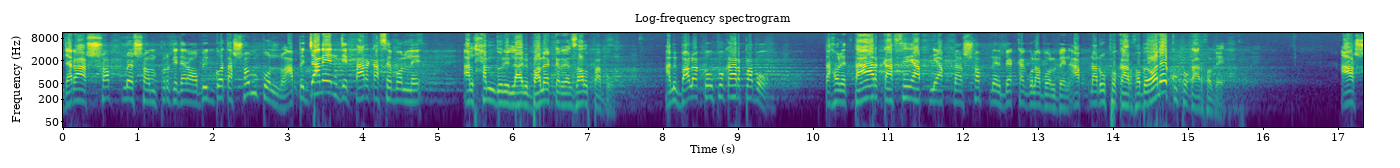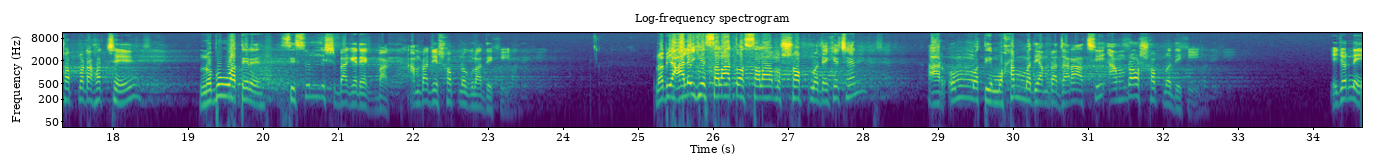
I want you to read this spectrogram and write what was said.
যারা স্বপ্নের সম্পর্কে, যারা অভিজ্ঞতা সম্পন্ন, আপনি জানেন যে তার কাছে বললে, আলহামদুলিল্লাহ, আমি ভালো একটা রেজাল্ট পাবো। আমি ভালো একটা উপকার পাবো। তাহলে তার কাছে আপনি আপনার স্বপ্নের ব্যাখ্যাগুলা বলবেন। আপনার উপকার হবে, অনেক উপকার হবে। আর স্বপ্নটা হচ্ছে নবুয়াতের ছিচল্লিশ বাগের এক বাঘ। আমরা যে স্বপ্নগুলা দেখি। নবী আলিহি সালাম স্বপ্ন দেখেছেন। আর উম্মতি মোহাম্মদী আমরা যারা আছি, আমরাও স্বপ্ন দেখি। এই জন্যে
